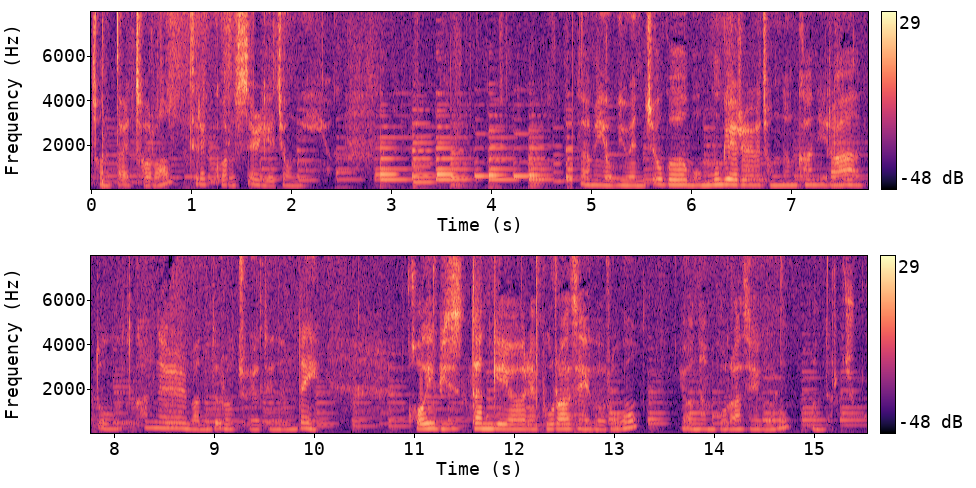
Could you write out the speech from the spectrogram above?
전달처럼 트래커로 쓸 예정이에요. 그다음에 여기 왼쪽은 몸무게를 적는 칸이라 또 칸을 만들어줘야 되는데 거의 비슷한 계열의 보라색으로 연한 보라색으로 만들어줄 거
